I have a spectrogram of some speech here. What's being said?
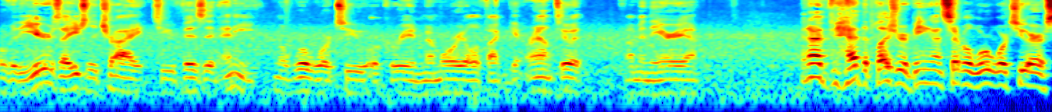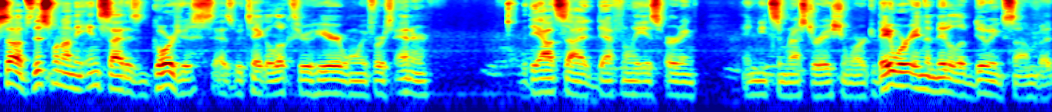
over the years. I usually try to visit any World War II or Korean memorial if I can get around to it, if I'm in the area. And I've had the pleasure of being on several World War II era subs. This one on the inside is gorgeous as we take a look through here when we first enter. But the outside definitely is hurting and needs some restoration work. They were in the middle of doing some, but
